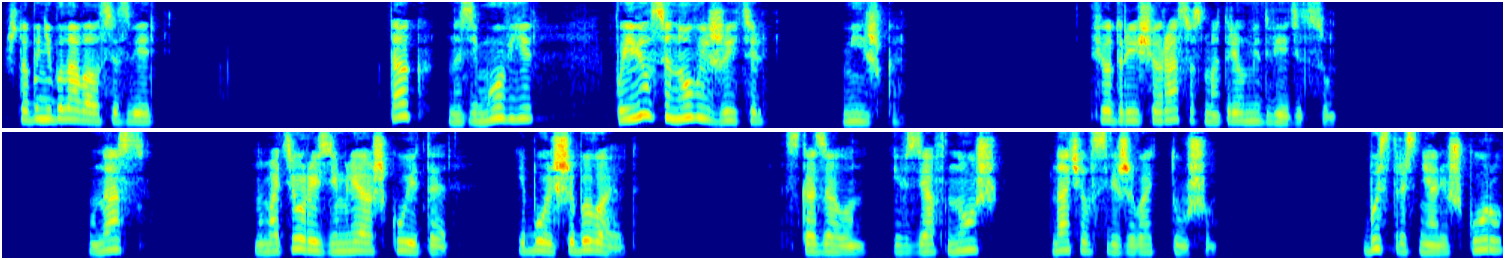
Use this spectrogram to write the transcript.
чтобы не баловался зверь. Так на зимовье появился новый житель — Мишка. Федор еще раз осмотрел медведицу. — У нас на матерой земле ошкуета и больше бывают, — сказал он, и, взяв нож, начал свежевать тушу. Быстро сняли шкуру,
